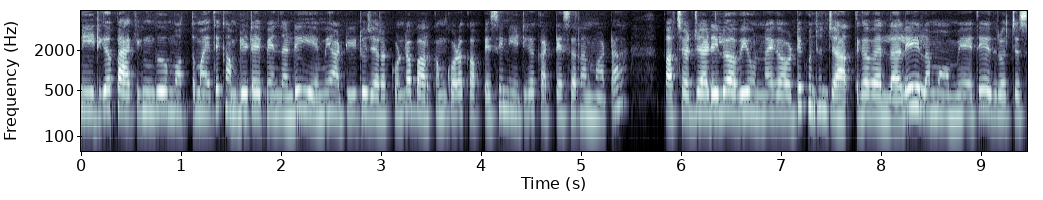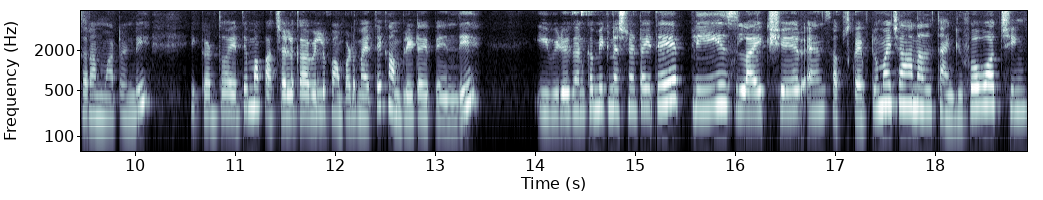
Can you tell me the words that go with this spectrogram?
నీట్గా ప్యాకింగ్ మొత్తం అయితే కంప్లీట్ అయిపోయిందండి. ఏమీ అటు ఇటు జరగకుండా బరకం కూడా కప్పేసి నీట్గా కట్టేశారనమాట పచ్చడి జాడీలు అవి ఉన్నాయి కాబట్టి కొంచెం జాగ్రత్తగా వెళ్ళాలి. ఇలా మా మమ్మీ అయితే ఎదురొచ్చేసారనమాట అండి. ఇక్కడితో అయితే మా పచ్చళ్ళ కావిళ్ళు పంపడం అయితే కంప్లీట్ అయిపోయింది. ఈ వీడియో కనుక మీకు నచ్చినట్టయితే please like share and subscribe to my channel. Thank you for watching.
